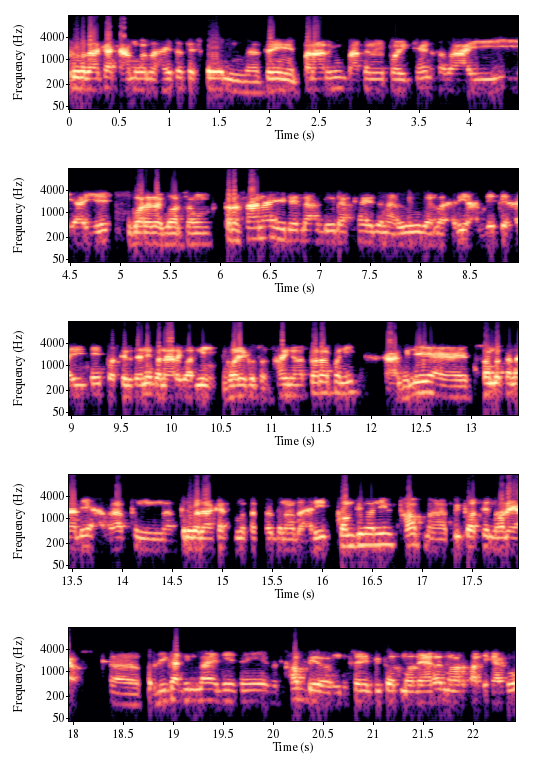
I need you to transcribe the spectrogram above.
पूर्वाधारका काम गर्दाखेरि त त्यसको चाहिँ प्रारम्भिक वातावरण परीक्षण अथवा आइआइए गरेर गर्छौँ। तर साना एक डेढ लाख दुई लाखका योजनाहरू गर्दाखेरि हामीले त्यसरी चाहिँ प्रतियोजना बनाएर गर्ने गरेको त छैन। तर पनि हामीले संरचनाले हाम्रा पूर्वाधारका संरचनाहरू बनाउँदाखेरि कम्तीमा नि थप विपद चाहिँ नल्याओस्। भोलिका दिनमा यदि चाहिँ थप चाहिँ विपद नल्याएर नगरपालिकाको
